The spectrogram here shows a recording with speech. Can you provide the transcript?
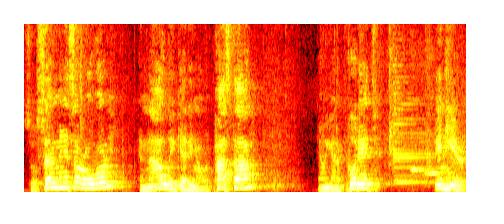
So seven minutes are over and now we're getting our pasta and we're gonna put it in here.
